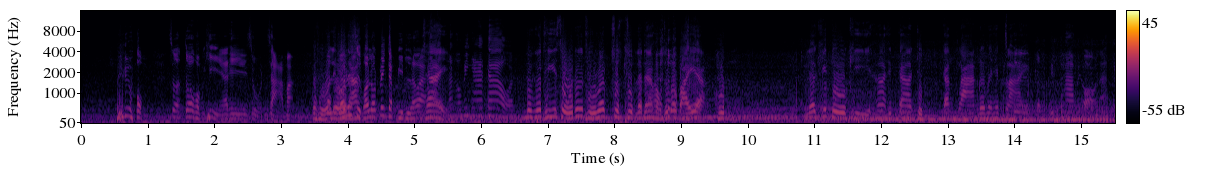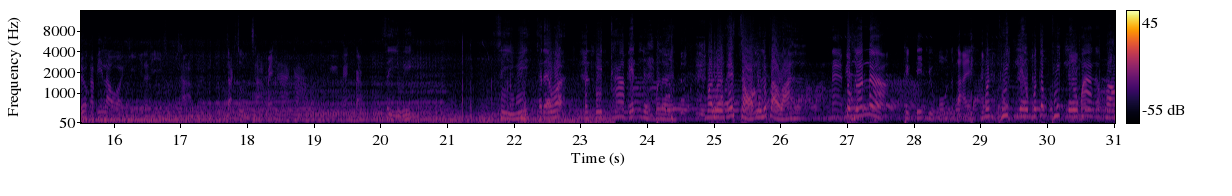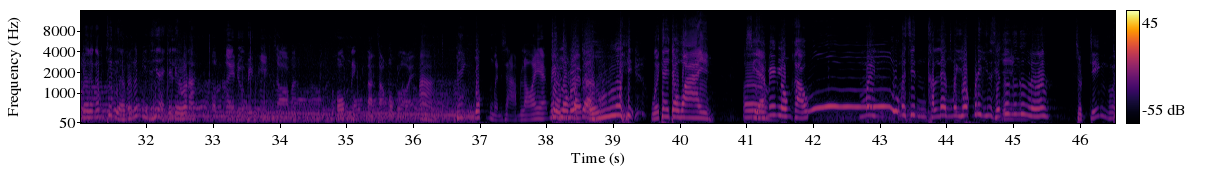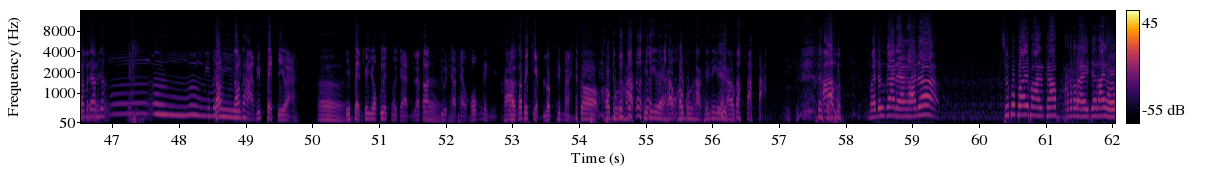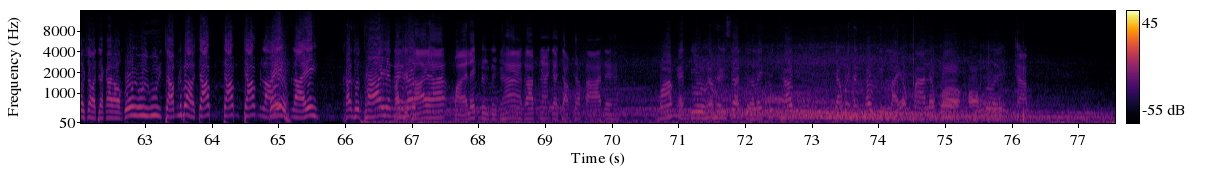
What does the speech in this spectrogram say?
ๆคือผมส่วนตัวผมขี่นาที03อะก็ถือว่าเร็วผมนะ รู้สึกว่ารถไม่งจะบินแล้วอะใช่ แล้วเขาวิ่ง59อะ หนึ่งนาทีศูนย์นี่ถือว่าสุดๆแล้วนะของซูเปอร์ไบค์อะคุณ แล้วคิดดูขี่ 59 จุดกลางๆด้วยไม่ใช่ปลาย คือผมนึภาพไม่ออกนะ ด้วยความที่เราขี่นาทีสูงย์สามจากสูงสามไปห้าเก้าคือแม่งแบบสี่วิสี่วิแสดงว่ามันบินข้าม S1 มาเลย มาลง S2 เลยหรือเปล่าวะตรงนั้นน่ะ พลิกดินอยู่โค้งสุดท้าย มันพลิกเร็ว มันต้องพลิกเร็วมากครับความเร็วตรงั้นที่เหลือมันไม่มีที่ไหนจะเร็วนะ ผมเคยดูพี่พีงซ้อมันโค้งหนึ่งตัดสองหกร้อยแม่งยกเหมือนสามร้อยอะแม่ลงจุกลึไปกอะ โอ้ยหัวใจจะวาย ออเสียแม่งลงเขาไม่ไม่สิ้นคันเร่งไม่ยกไม่ได้ยินเสียงอึ้งอึ้งอึ้งเลยนะสุดจริงธรรมดามันจะอึ้งอึ้งอึ้งนี่ไม่ต้องมีต้องถามพี่เป็ดดีกว่าเออ พี่เป็ดก็ยกเล็กเหมือนกัน แล้วก็เออออยู่แถวแถวๆโค้งหนึ่งครับ แล้วก็ไปเก็บรถขึ้นมา ก็ข้อมือหักที่นี่แหละครับข้อมือหักที่นี่แหละครับ เอามาดูกันนะครับนะซูเปอร์ไบค์ผ่านครับ ใครจะได้โอช็อตจากการออกตัวอุ้ยอุ้ยอุ้ยจำหรือเปล่าจำจำจำไหลเฮ้ย ไหลขั้นสุดท้ายยังไงขั้นคสุรัดบท้ายฮะ หมายเลขหนึ่งหนึ่งห้าครับ น่าจะจำชะตานะฮะ มาร์คแอนดิวครับแฮร์ริสันเกิดอะไรขึ้นครับ ยังไม่ทันเข้ากินไหลออกมาแล้วก็ออกเลย ครับ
